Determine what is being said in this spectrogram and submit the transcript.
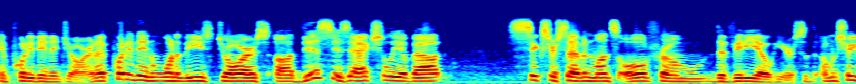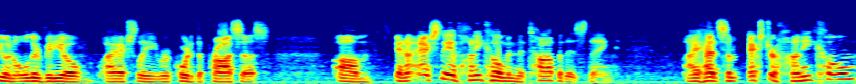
and put it in a jar. And I put it in one of these jars. Uh, this is actually about six or seven months old from the video here. So I'm going to show you an older video. I actually recorded the process. Um, and I actually have honeycomb in the top of this thing. I had some extra honeycomb,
